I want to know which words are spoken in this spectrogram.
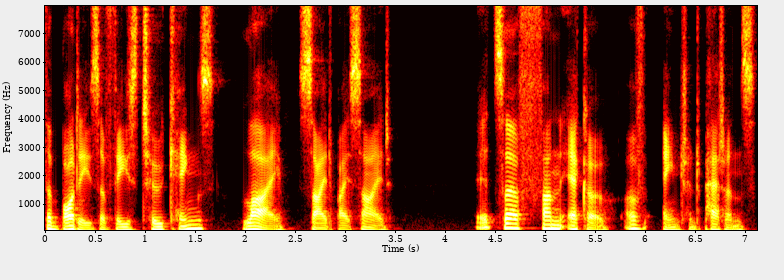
the bodies of these two kings lie side by side. It's a fun echo of ancient patterns.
